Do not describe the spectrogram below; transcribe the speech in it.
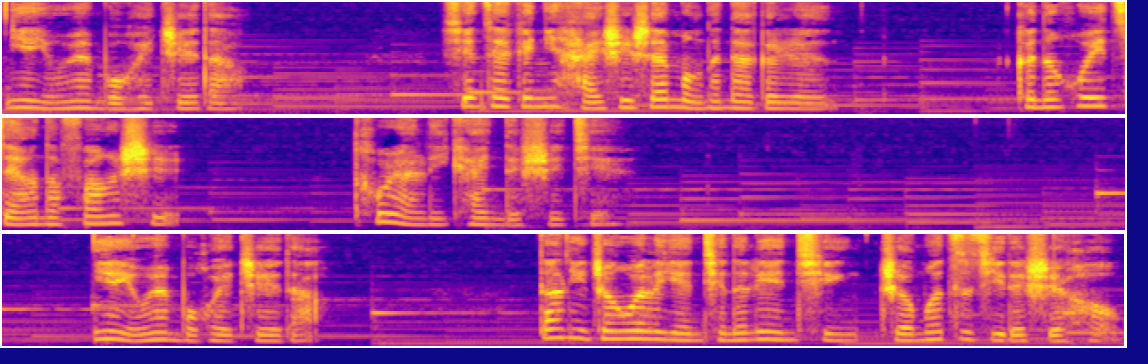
你也永远不会知道，现在跟你海誓山盟的那个人，可能会以怎样的方式。突然离开你的世界，你也永远不会知道，当你正为了眼前的恋情折磨自己的时候，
